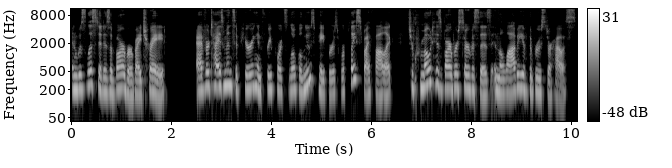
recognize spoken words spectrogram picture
and was listed as a barber by trade. Advertisements appearing in Freeport's local newspapers were placed by Follick to promote his barber services in the lobby of the Brewster House.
